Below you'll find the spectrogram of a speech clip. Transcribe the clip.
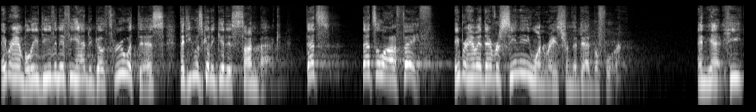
Abraham believed even if he had to go through with this, that he was going to get his son back. That's that's a lot of faith. Abraham had never seen anyone raised from the dead before, and yet he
